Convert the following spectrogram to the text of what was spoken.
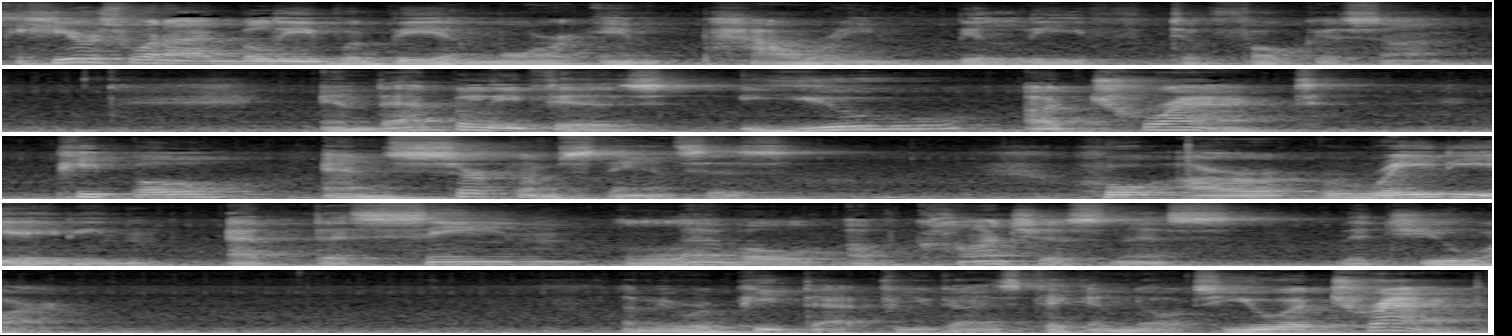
here's what I believe would be a more empowering belief to focus on and that belief is you attract people and circumstances who are radiating at the same level of consciousness that you are. Let me repeat that for you guys taking notes. You attract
